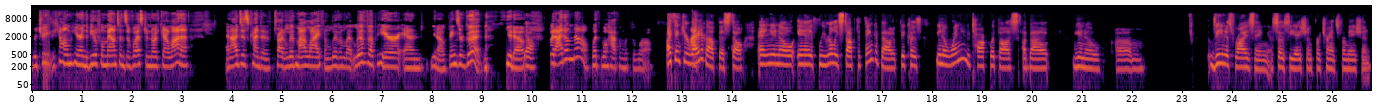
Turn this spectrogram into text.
retreat home here in the beautiful mountains of Western North Carolina, and I just kind of try to live my life and live and let live up here, and you know, things are good. You know, Yeah. but I don't know what will happen with the world. I think you're I- right about this, though. And, you know, if we really stop to think about it, because, you know, when you talk with us about, you know, um, Venus Rising Association for Transformation,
